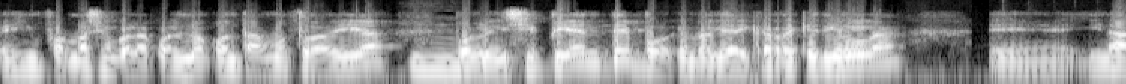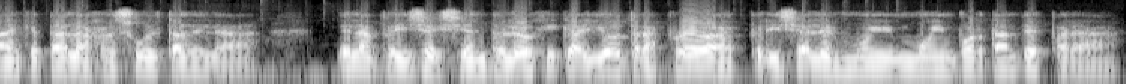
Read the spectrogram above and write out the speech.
es información con la cual no contamos todavía, por lo incipiente, porque en realidad hay que requerirla, y nada, que tal las resultas de la de la pericia accidentológica y otras pruebas periciales muy, muy importantes para,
